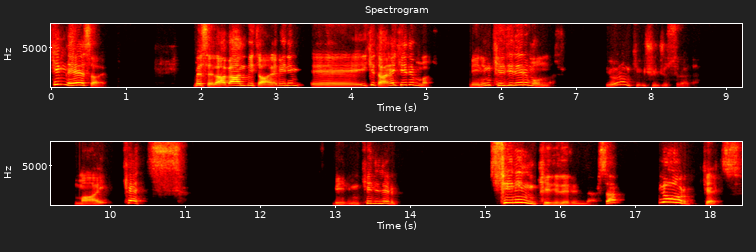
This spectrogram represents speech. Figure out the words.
Kim neye sahip? Mesela ben bir tane, benim e, iki tane kedim var. Benim kedilerim onlar. Diyorum ki üçüncü sırada. My cats. Benim kedilerim. Senin kedilerin dersem your cats.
